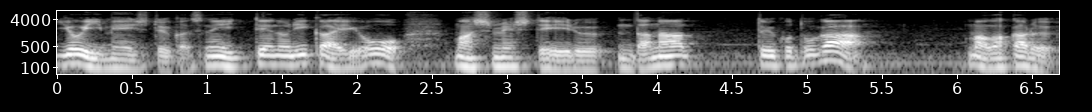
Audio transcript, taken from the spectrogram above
ー、良いイメージというかですね一定の理解を、まあ、示しているんだなということが、まあ、分かる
